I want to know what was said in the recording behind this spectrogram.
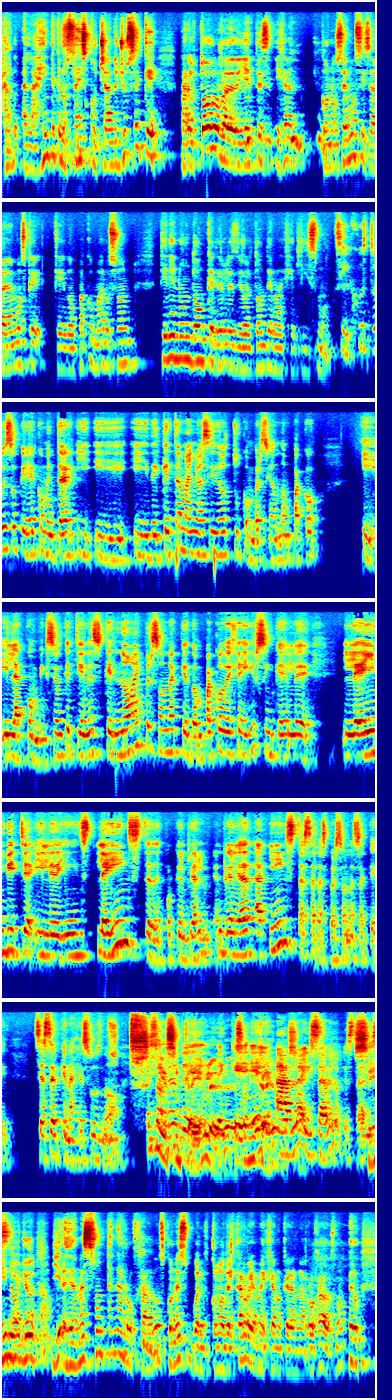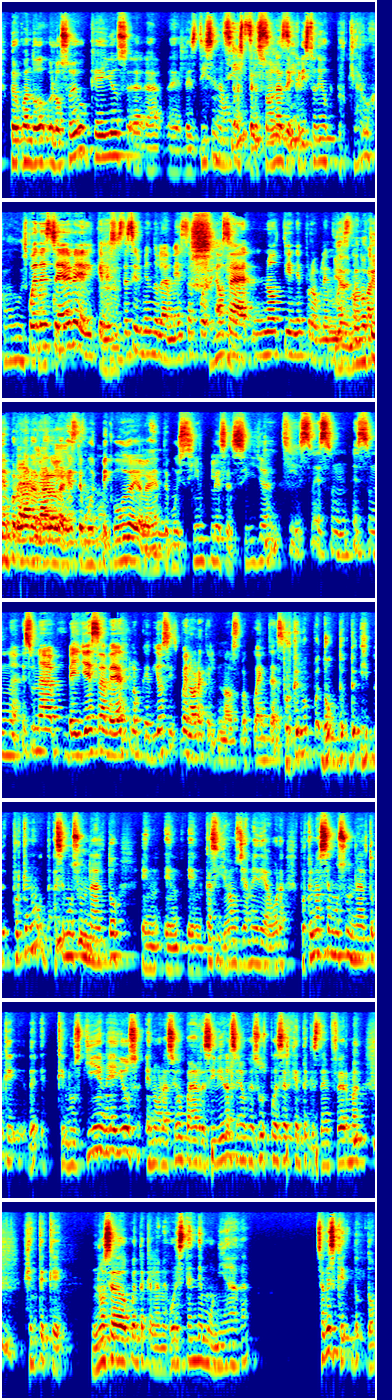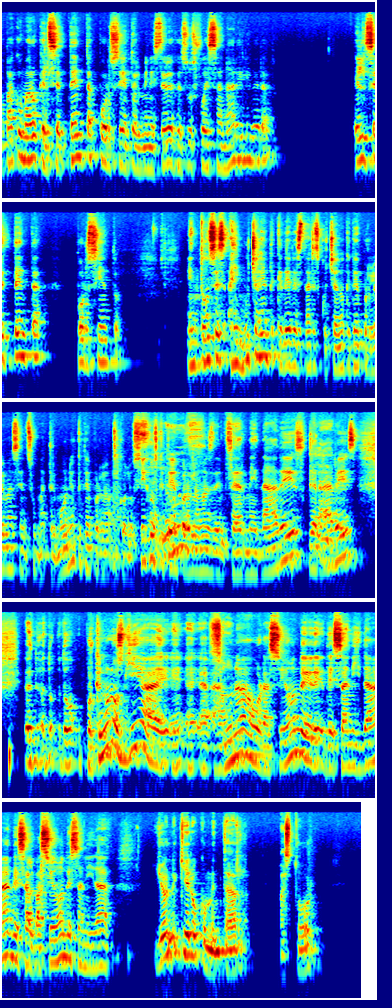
a, la gente que nos está escuchando. Yo sé que para todos los radioyentes, hija, conocemos y sabemos que, que, don Paco Maru son, tienen un don que Dios les dio, el don de evangelismo. Sí, justo eso quería comentar y, y, y de qué tamaño ha sido tu conversión, don Paco, y, la convicción que tienes que no hay persona que don Paco deje ir sin que le, le invite y le, le inste, porque en, real, en realidad instas a las personas a que se acerquen a Jesús, ¿no? Sí, es increíble. De, que él habla y sabe lo que está diciendo. Sí, no, yo, y además son tan arrojados, con eso, bueno, con lo del carro ya me dijeron que eran arrojados, ¿no? Pero, pero cuando los oigo que ellos eh, eh, les dicen a otras personas de Cristo, digo, pero qué arrojado es. Puede ser el que les está sirviendo la mesa, pues, o sea, no tiene problemas. Y además no, tienen problema de hablar a la gente muy picuda y a la gente muy simple, sencilla. Sí, es, es, un, es, una, es una belleza ver lo que Dios, bueno, ahora que nos lo cuentas. ¿Por qué no, ¿por qué no hacemos un alto en, casi llevamos ya media hora? ¿Por qué no hacemos un alto que, que nos guíen ellos en oración para recibir al Señor Jesús? Puede ser gente que está enferma, gente que no se ha dado cuenta que a lo mejor está endemoniada. ¿Sabes que, don Paco Maro, que el 70% del ministerio de Jesús fue sanar y liberar? El 70%. Entonces hay mucha gente que debe estar escuchando que tiene problemas en su matrimonio, que tiene problemas con los hijos, que tiene problemas de enfermedades graves. Eh, ¿Por qué no nos guía eh, eh, a una oración de, sanidad, de salvación, de sanidad? Yo le quiero comentar, pastor,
